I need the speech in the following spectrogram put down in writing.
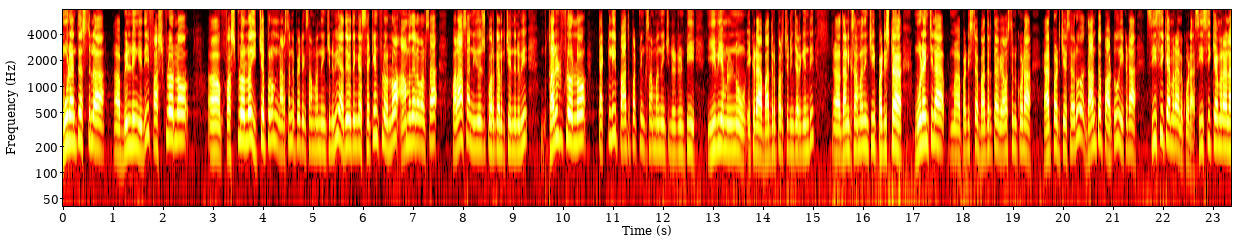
మూడు అంతస్తుల బిల్డింగ్ ఇది. ఫస్ట్ ఫ్లోర్లో ఫస్ట్ ఫ్లోర్లో ఇచ్చాపురం నరసన్నపేటకు సంబంధించినవి. అదేవిధంగా సెకండ్ ఫ్లోర్లో ఆమదల వలస పలాస నియోజకవర్గాలకు చెందినవి. థర్డ్ ఫ్లోర్లో టక్లీ పాతపట్నంకి సంబంధించినటువంటి ఈవీఎంలను ఇక్కడ భద్రపరచడం జరిగింది. దానికి సంబంధించి పటిష్ట మూడంచెల పటిష్ట భద్రతా వ్యవస్థను కూడా ఏర్పాటు చేశారు. దాంతోపాటు ఇక్కడ సీసీ కెమెరాలు కూడా సీసీ కెమెరాల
